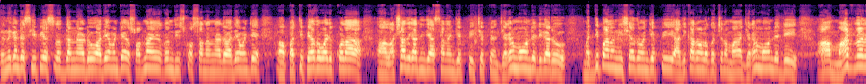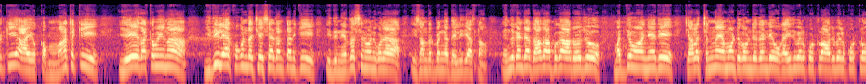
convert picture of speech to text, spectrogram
ఎందుకంటే సిపిఎస్ రద్దు అన్నాడు అదేమంటే స్వర్ణాయుగం తీసుకొస్తానన్నాడు అదేమంటే ప్రతి పేదవాడికి కూడా లక్షాధికారం చేస్తానని చెప్పి చెప్పిన జగన్మోహన్ రెడ్డి గారు మద్యపాన నిషేధం అని చెప్పి అధికారంలోకి వచ్చిన మా జగన్మోహన్ రెడ్డి ఆ మాటలకి ఆ యొక్క మాటకి ఏ రకమైన ఇది లేకుండా చేశాడటానికి ఇది నిదర్శనం అని కూడా ఈ సందర్భంగా తెలియజేస్తాం ఎందుకంటే దాదాపుగా ఆ రోజు మద్యం అనేది చాలా చిన్న అమౌంట్గా ఉండేదండి. ఒక ఐదు వేల కోట్లు ఆరు వేల కోట్లు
